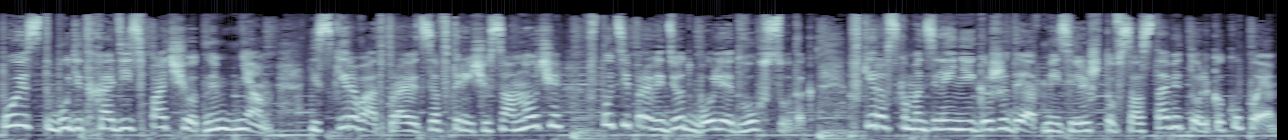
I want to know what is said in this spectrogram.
Поезд будет ходить по четным дням. Из Кирова отправится в 3 часа ночи, в пути проведет более двух суток. В Кировском отделении ГЖД отметили, что в составе только купе.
